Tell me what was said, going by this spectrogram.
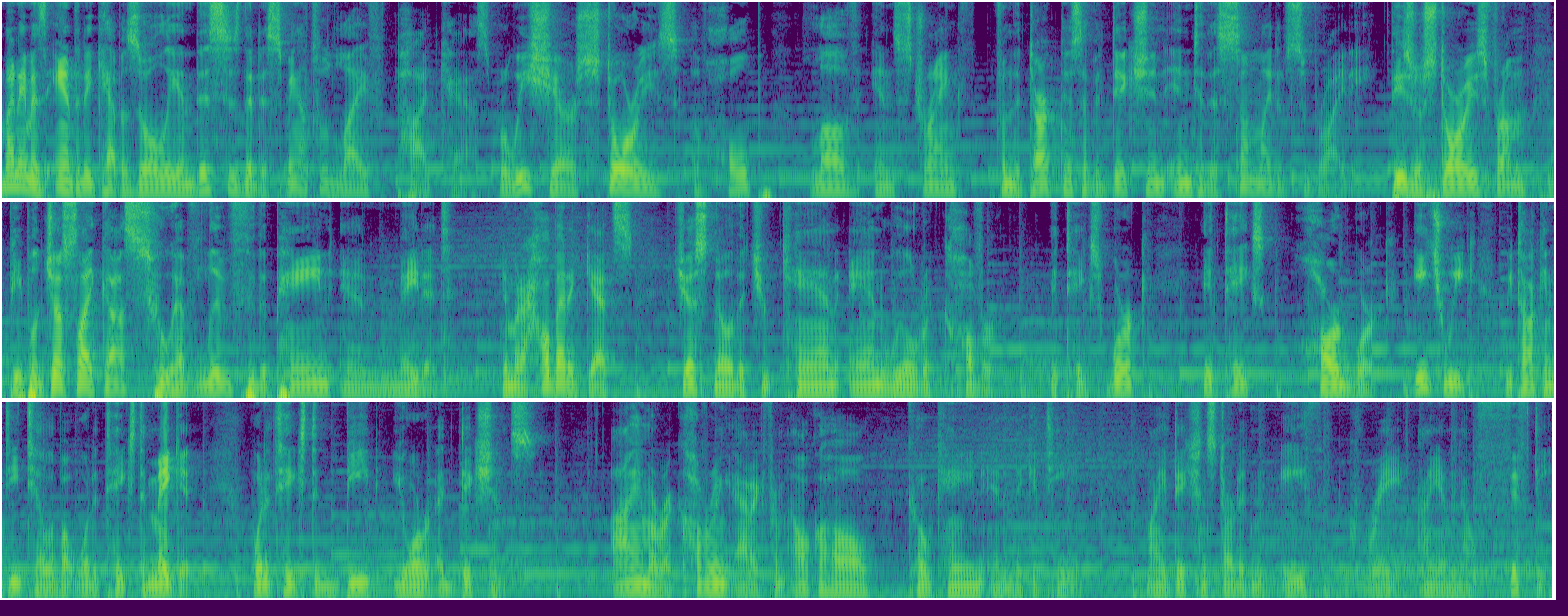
My name is Anthony Capazzoli, and this is the Dismantled Life podcast, where we share stories of hope, love, and strength from the darkness of addiction into the sunlight of sobriety. These are stories from people just like us who have lived through the pain and made it. No matter how bad it gets, just know that you can and will recover. It takes work, it takes hard work. Each week, we talk in detail about what it takes to make it, what it takes to beat your addictions. I am a recovering addict from alcohol cocaine, and nicotine. My addiction started in eighth grade. I am now 50.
